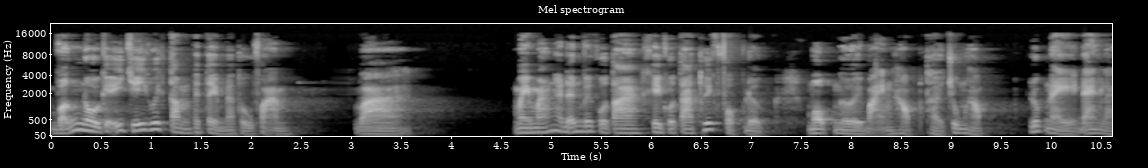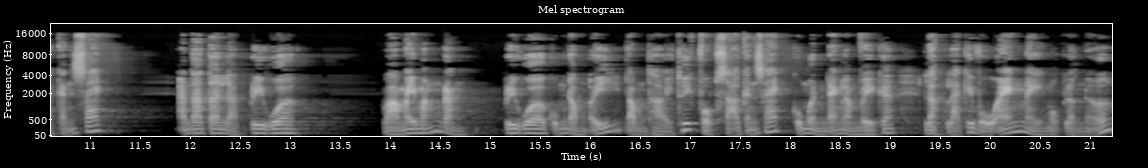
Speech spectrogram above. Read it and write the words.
vẫn nuôi cái ý chí quyết tâm phải tìm ra thủ phạm và may mắn đến với cô ta khi cô ta thuyết phục được một người bạn học thời trung học lúc này đang là cảnh sát. Anh ta tên là Brewer và may mắn rằng Brewer cũng đồng ý đồng thời thuyết phục sở cảnh sát của mình đang làm việc á, lật lại cái vụ án này một lần nữa.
